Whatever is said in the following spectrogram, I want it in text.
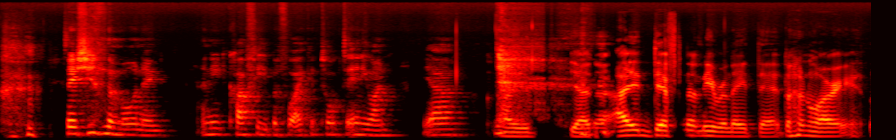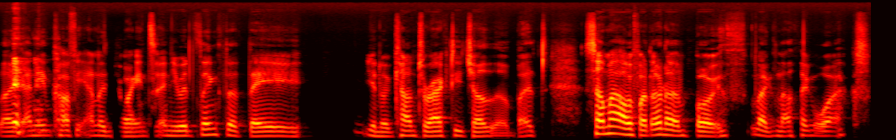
especially in the morning. I need coffee before I could talk to anyone. Yeah. I, yeah, no, I definitely relate there. Don't worry. Like I need coffee and a joint, and you would think that they, you know, counteract each other, but somehow if I don't have both, like nothing works.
